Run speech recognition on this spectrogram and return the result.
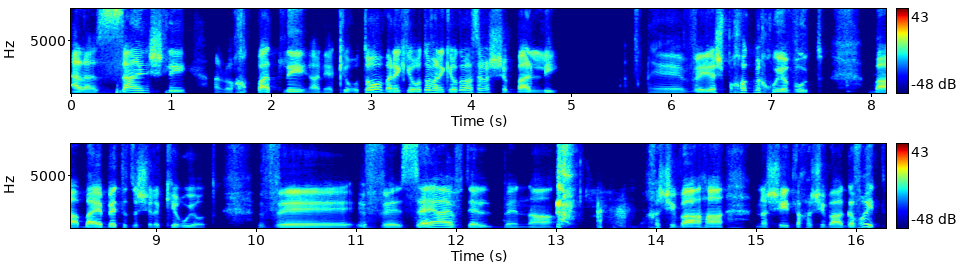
על הזין שלי, אני לא אכפת לי, אני אכיר אותו ואני אכיר אותו ואני אכיר אותו ואני אעשה מה שבא לי. אה, ויש פחות מחויבות בהיבט הזה של היכרויות. ו, וזה ההבדל בין החשיבה הנשית לחשיבה הגברית.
